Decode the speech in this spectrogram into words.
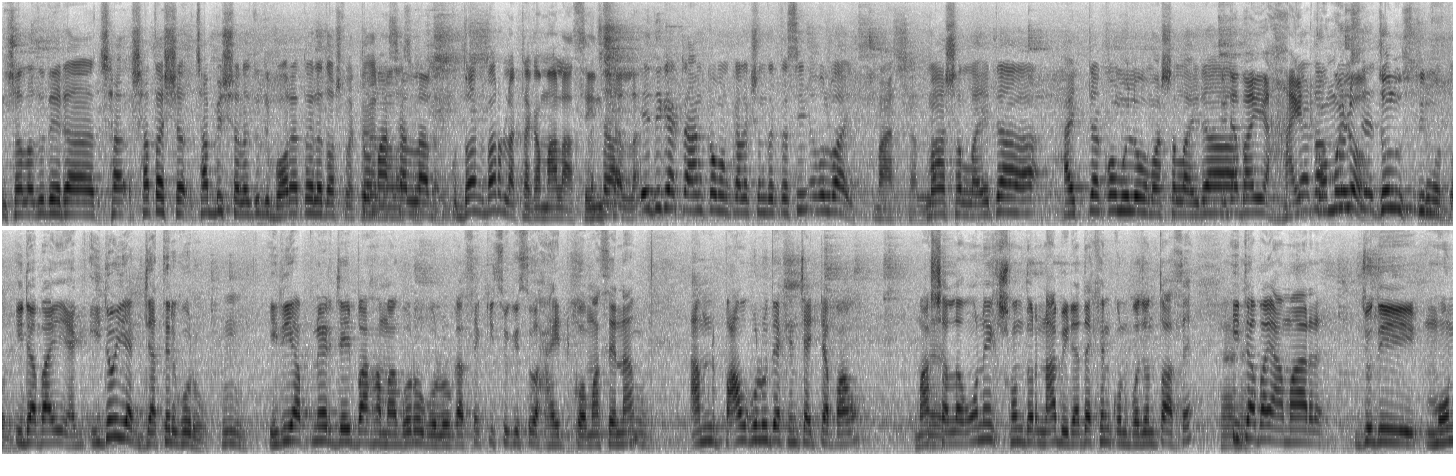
ইনশাল্লাহ যদি এটা সাতাশ ছাব্বিশ সালে যদি ভরে তাহলে দশ লাখ টাকা মাশাল্লাহ দশ বারো লাখ টাকা মাল আছে ইনশাল্লাহ এদিকে একটা আনকমন কালেকশন দেখতেছি। বল ভাই মাশাল্লাহ মাশাল্লাহ এটা হাইটটা কম হইল মাশাল্লাহ এটা এটা ভাই এটা কম হইল? জলুস্তির মতন। ইটা ভাই এক ইডই এক জাতের গরু। হুম। ইডি আপনার যেই বাহামা গরুগুলোর কাছে কিছু কিছু হাইট কম আছে না। আপনি পাওগুলো দেখেন চারটা পাও। মার্শাল্লাহ অনেক সুন্দর নাবিটা দেখেন কোন পর্যন্ত আছে। হ্যাঁ, এটা ভাই আমার যদি মন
